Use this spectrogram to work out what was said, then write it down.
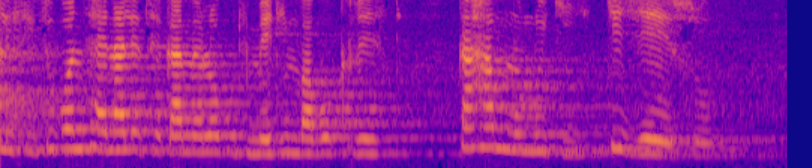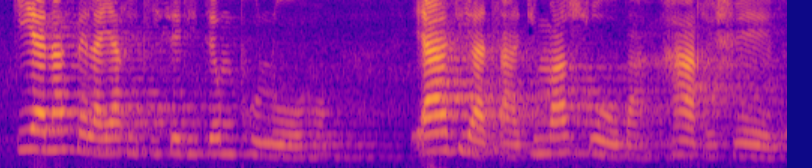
lesitsi o bontsha ena le tshekamelo bodumeding ba bokreste. Ka ha mmoloki ke jesu ke yena fela ya re tliseditseng pholoho ya diatla di masoba ha re shwela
